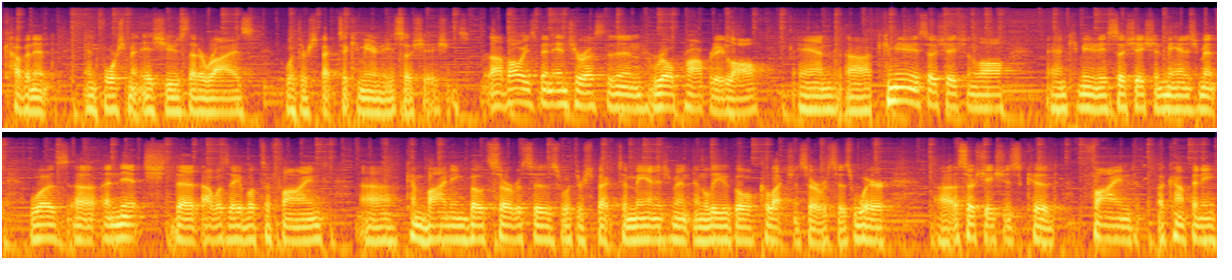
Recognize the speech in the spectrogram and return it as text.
covenant enforcement issues that arise with respect to community associations. I've always been interested in real property law and uh, community association law and community association management was uh, a niche that I was able to find uh, combining both services with respect to management and legal collection services where uh, associations could find a company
